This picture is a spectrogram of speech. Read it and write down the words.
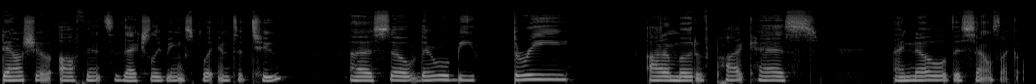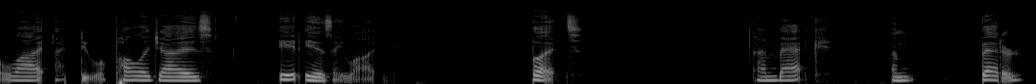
Downshift Offense is actually being split into two. Uh, so there will be three automotive podcasts. I know this sounds like a lot. I do apologize. It is a lot. But I'm back. I'm better,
